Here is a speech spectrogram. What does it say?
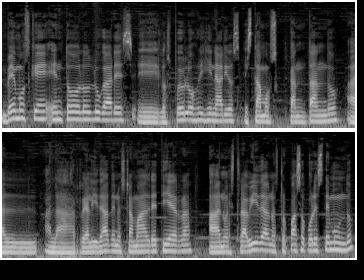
Vemos que en todos los lugares los pueblos originarios estamos cantando al a la realidad de nuestra madre tierra, a nuestra vida, a nuestro paso por este mundo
